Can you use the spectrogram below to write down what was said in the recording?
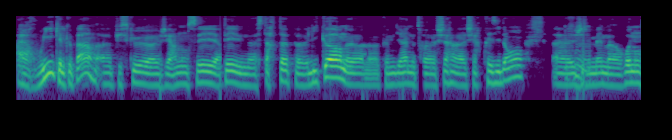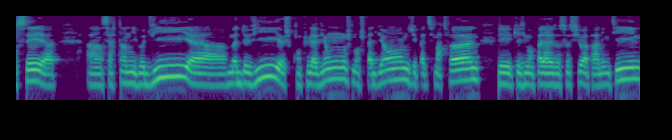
Alors oui, quelque part, euh, puisque euh, j'ai renoncé à une start-up euh, licorne, comme dirait notre cher, cher président. j'ai même renoncé à un certain niveau de vie, à un mode de vie. Je prends plus l'avion, je mange pas de viande, j'ai pas de smartphone, j'ai quasiment pas de réseaux sociaux à part LinkedIn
